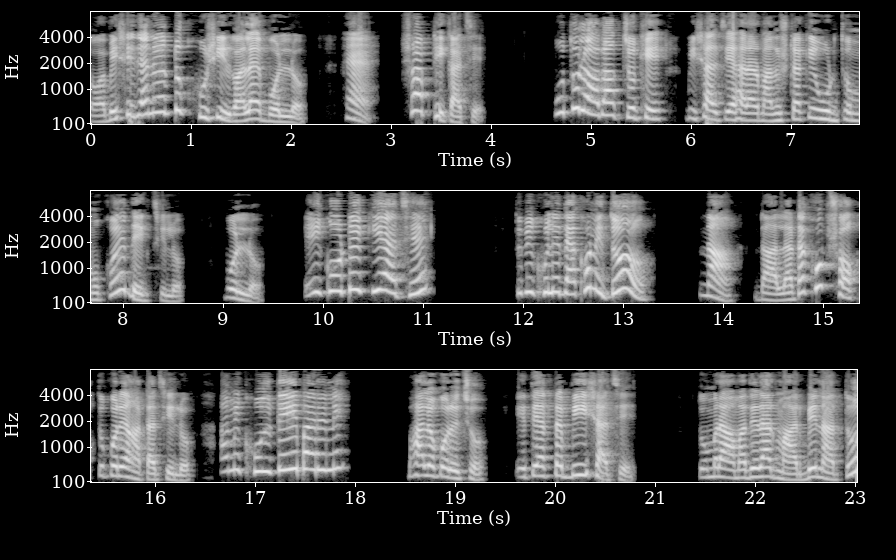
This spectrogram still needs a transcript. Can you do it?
তবে সে যেন একটু খুশির গলায় বলল হ্যাঁ সব ঠিক আছে। পুতুল অবাক চোখে বিশাল চেহারার মানুষটাকে ঊর্ধ্বমুখ হয়ে দেখছিল। বলল, এই কৌটোয় কি আছে? তুমি খুলে দেখনি তো? না, ডালাটা খুব শক্ত করে আটা ছিল। আমি খুলতেই পারিনি। ভালো করেছ। এতে একটা বিষ আছে। তোমরা আমাদের আর মারবে না তো?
